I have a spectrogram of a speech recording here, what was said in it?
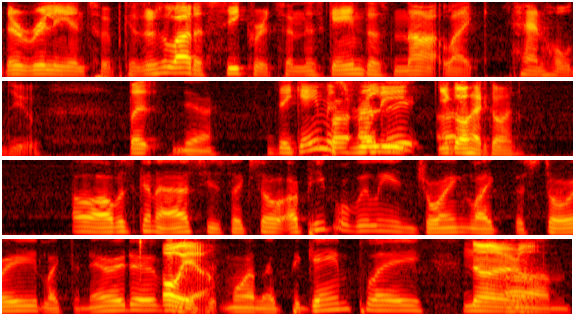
they're really into it because there's a lot of secrets, and this game does not like handhold you. But Yeah. the game is are really. they- you go ahead, go ahead. Oh, I was gonna ask you. It's like, so are people really enjoying like the story, like the narrative? Oh, yeah. Is it more like the gameplay? No, no, no. Um,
